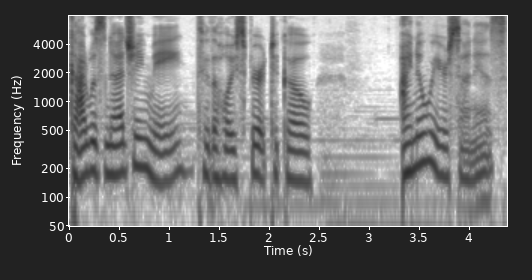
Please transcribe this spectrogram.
God was nudging me through the Holy Spirit to go, I know where your son is.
